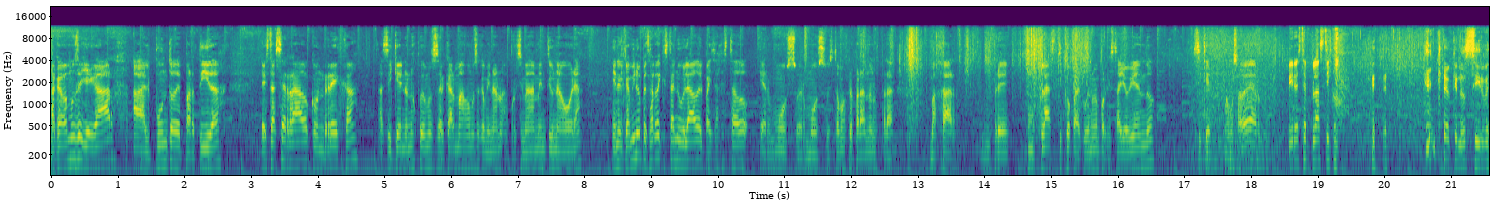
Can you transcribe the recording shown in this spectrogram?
Acabamos de llegar al punto de partida. Está cerrado con reja, así que no nos podemos acercar más. Vamos a caminar aproximadamente una hora. En el camino, a pesar de que está nublado, el paisaje ha estado hermoso, hermoso. Estamos preparándonos para bajar. Compré un plástico para cubrirme porque está lloviendo. Así que vamos a ver. Mira este plástico. Creo que nos sirve.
